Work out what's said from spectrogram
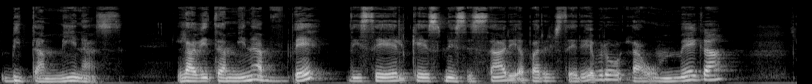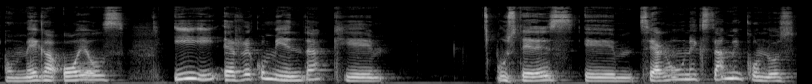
vitaminas. La vitamina B, dice él, que es necesaria para el cerebro, la omega, omega oils, y él recomienda que ustedes eh, se hagan un examen con los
